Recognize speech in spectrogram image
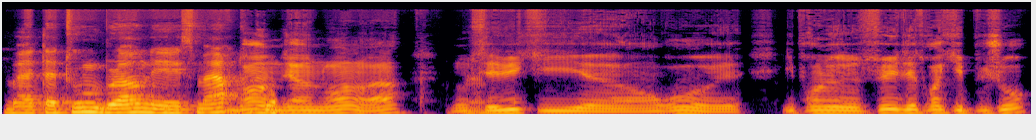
Bah, Tatum, Brown et Smart. Brown, Brown, voilà. Donc c'est lui qui, en gros, il prend le, celui des trois qui est plus chaud.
